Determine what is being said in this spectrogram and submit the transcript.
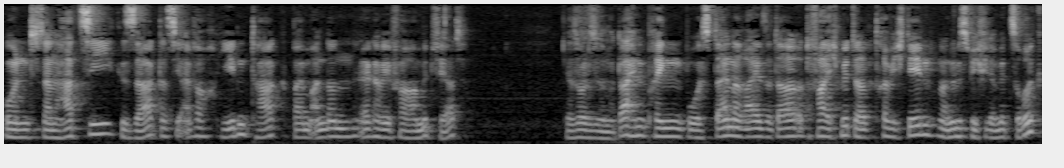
Und dann hat sie gesagt, dass sie einfach jeden Tag beim anderen Lkw-Fahrer mitfährt. Der soll sie immer dahin bringen, wo ist deine Reise, da, da fahre ich mit, da treffe ich den, und dann nimmst du mich wieder mit zurück.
